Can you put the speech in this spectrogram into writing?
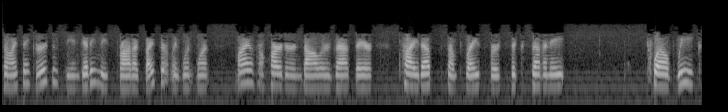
so I think urgency in getting these products. I certainly wouldn't want my hard-earned dollars out there tied up someplace for six, seven, eight, twelve weeks.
